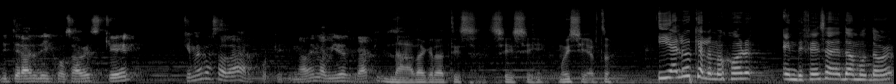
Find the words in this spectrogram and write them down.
literal le dijo, ¿sabes qué? ¿Qué me vas a dar? Porque nada en la vida es gratis. Nada gratis, sí, sí, muy cierto. Y algo que a lo mejor en defensa de Dumbledore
